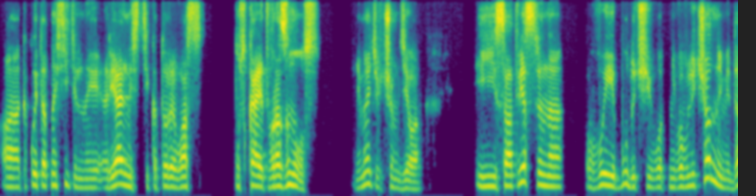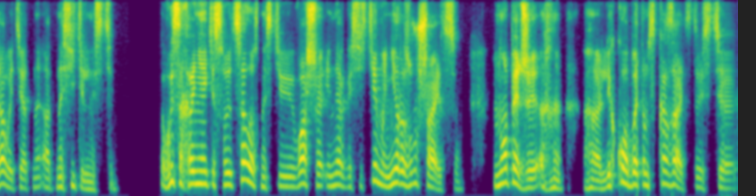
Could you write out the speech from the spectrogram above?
какой-то относительной реальности, которая вас пускает в разнос. Понимаете, в чем дело? И, соответственно, вы, будучи вот не вовлеченными да, в эти относительности, вы сохраняете свою целостность, и ваша энергосистема не разрушается. Но, опять же, легко об этом сказать. То есть, э,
